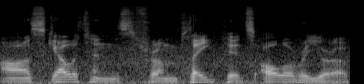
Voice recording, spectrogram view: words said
uh, skeletons from plague pits all over Europe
